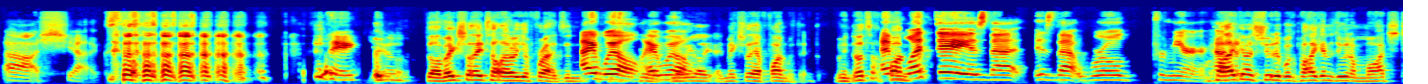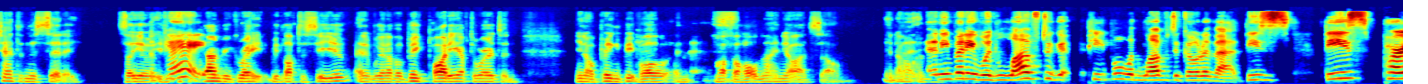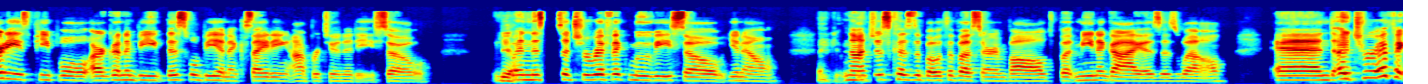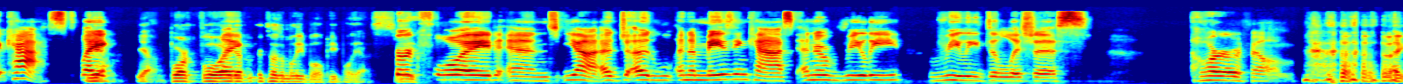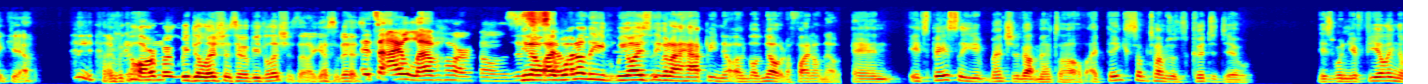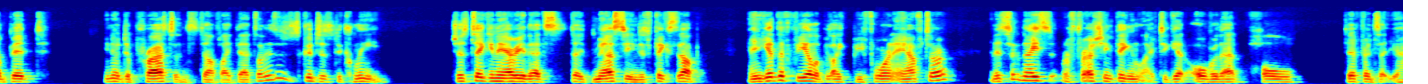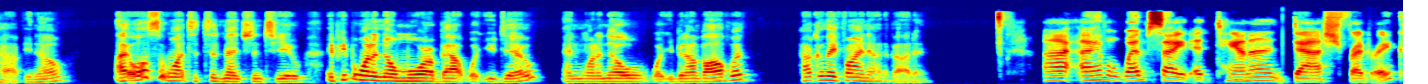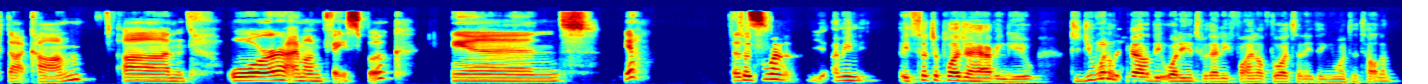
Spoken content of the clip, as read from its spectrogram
Ah, oh, shucks. Thank you. So make sure they tell all your friends, and I will. I will, and make sure they have fun with it. I mean, no, it's not and fun. what day is that? Is that world premiere? We're probably gonna shoot it. We're probably gonna do it on March 10th in the city. So you, okay. if you come down, be great. We'd love to see you, and we're gonna have a big party afterwards, and you know, bring people and love the whole nine yards. So, you know, anybody would love to get people would love to go to that. These these parties, people are going to be. This will be an exciting opportunity. So, yeah. when this is a terrific movie, so you know, you. not just because the both of us are involved, but Mina Guy is as well, and a terrific cast. Like. Yeah yeah, Burke Floyd. Like, it's unbelievable people. Yes, Burke Floyd, and yeah, a, a, an amazing cast and a really, really delicious horror film. Thank you. If mm-hmm. horror film would be delicious, it would be delicious. Then I guess it is. It's I love horror films. It's you know, so- I want to leave. We always leave on a happy note, a note, a final note, and it's basically you mentioned about mental health. I think sometimes what's good to do is when you're feeling a bit you know, depressed and stuff like that. Sometimes it's good just to clean. Just take an area that's like messy and just fix it up. And you get the feel of like before and after. And it's a nice, refreshing thing in life to get over that whole difference that you have, you know? I also wanted to mention to you if people want to know more about what you do and want to know what you've been involved with, how can they find out about it? Uh, I have a website at tanna-frederick.com. Um, or I'm on Facebook. And yeah. That's... So, you want to, I mean, it's such a pleasure having you. Did you want to leave out the audience with any final thoughts, anything you want to tell them?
